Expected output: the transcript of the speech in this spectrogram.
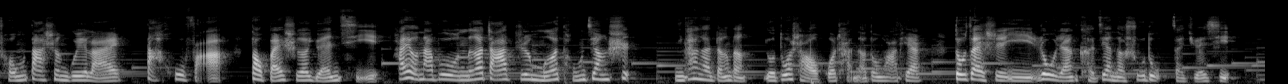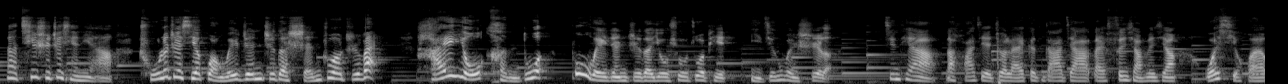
从《大圣归来》《大护法》到《白蛇缘起》，还有那部《哪吒之魔童降世》，你看看等等，有多少国产的动画片都在是以肉眼可见的速度在崛起。那其实这些年啊，除了这些广为人知的神作之外，还有很多不为人知的优秀作品已经问世了。今天啊，那华姐就来跟大家来分享分享，我喜欢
